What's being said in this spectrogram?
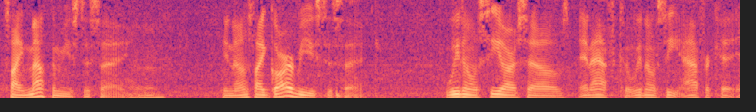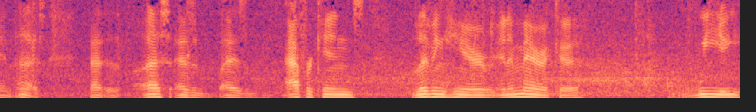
It's like Malcolm used to say. Mm-hmm. You know, it's like Garvey used to say. We don't see ourselves in Africa. We don't see Africa in us. That us as as Africans living here in America, we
